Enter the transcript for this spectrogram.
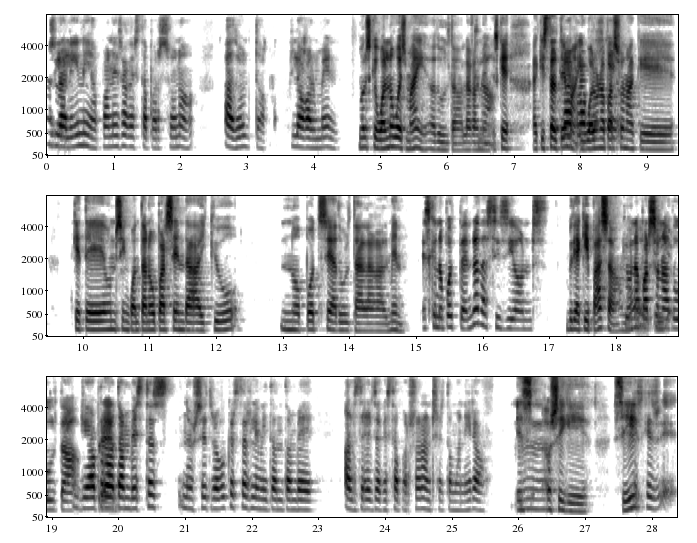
on és la línia? Quan és aquesta persona adulta, legalment? Bueno, és que igual no ho és mai, adulta, legalment. Clar. És que aquí està el Clar, tema. clar, igual però una persona que, que té un 59% d'IQ no pot ser adulta legalment. És que no pot prendre decisions Vull dir, aquí passa, que no? una persona I- adulta Ja, però pren. també estàs... No sé, trobo que estàs limitant també els drets d'aquesta persona, en certa manera. És, Mm. o sigui, sí, És que és... eh,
